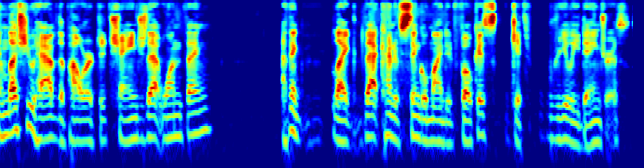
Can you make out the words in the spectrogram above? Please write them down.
unless you have the power to change that one thing, I think like that kind of single-minded focus gets really dangerous.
